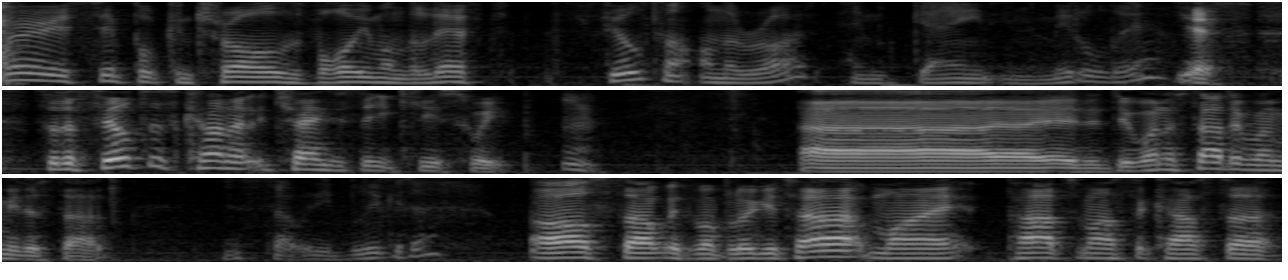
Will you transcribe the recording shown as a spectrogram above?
very simple controls volume on the left, filter on the right, and gain in the middle there. Yes. So the filters kind of changes the EQ sweep. Hmm. Uh, do you want to start or do you want me to start? Let's start with your blue guitar. I'll start with my blue guitar, my Parts Master Caster,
